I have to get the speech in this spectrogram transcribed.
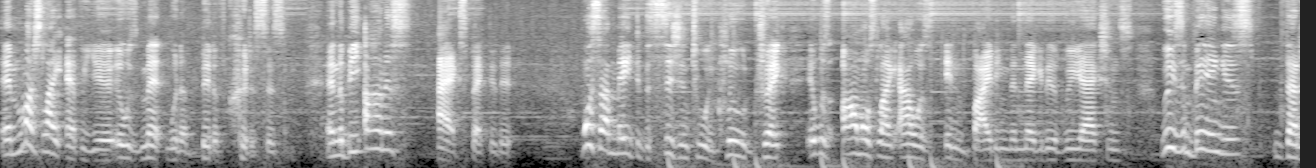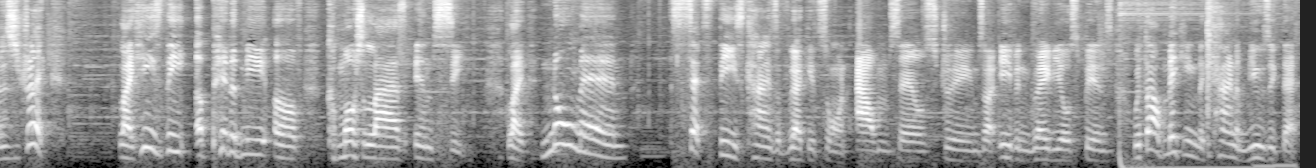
and much like every year it was met with a bit of criticism. And to be honest, I expected it. Once I made the decision to include Drake, it was almost like I was inviting the negative reactions. Reason being is that it's Drake. Like he's the epitome of commercialized MC. Like no man sets these kinds of records on album sales, streams, or even radio spins without making the kind of music that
